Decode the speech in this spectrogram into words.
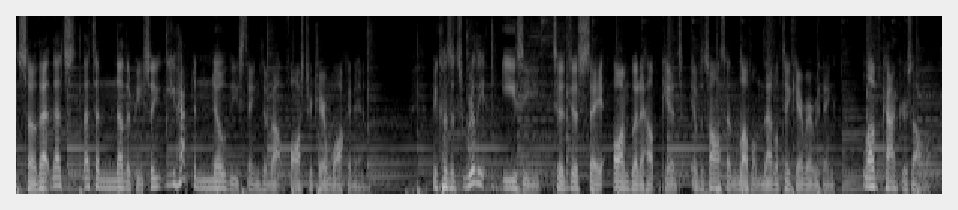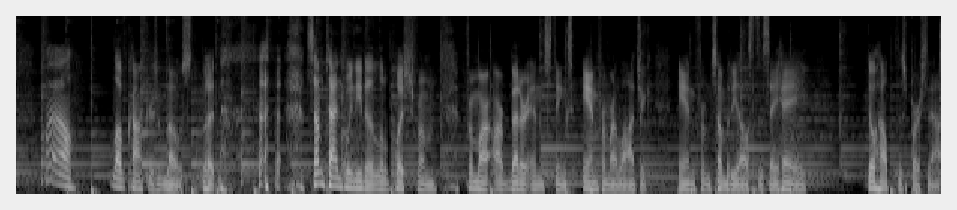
So that that's that's another piece. So you have to know these things about foster care walking in. Because it's really easy to just say, "Oh, I'm going to help kids." If it's all said, love them, that'll take care of everything. Love conquers all. Well, love conquers most, but sometimes we need a little push from from our, our better instincts and from our logic and from somebody else to say, "Hey, go help this person out.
